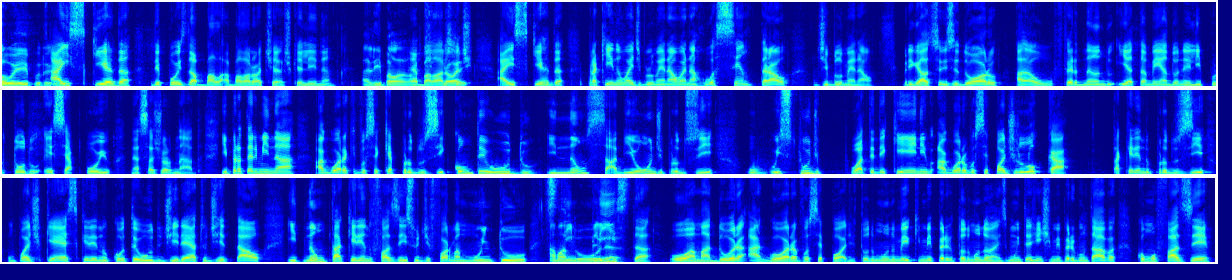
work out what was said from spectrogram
à esquerda, depois da Bal Balarote, acho que é ali, né? Ali, Balarote. É Balarote. À esquerda, para quem não é de Blumenau, é na rua central de Blumenau. Obrigado, seu Isidoro, ao Fernando e a, também a Dona Eli por todo esse apoio nessa jornada. E para terminar, agora que você quer produzir conteúdo e não sabe onde produzir, o, o estúdio, o ATDQN, agora você pode locar está querendo produzir um podcast, querendo um conteúdo direto, digital, e não está querendo fazer isso de forma muito amadora. simplista ou hum. amadora, agora você pode. Todo mundo meio que me pergunta, todo mundo, mas muita gente me perguntava como fazer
